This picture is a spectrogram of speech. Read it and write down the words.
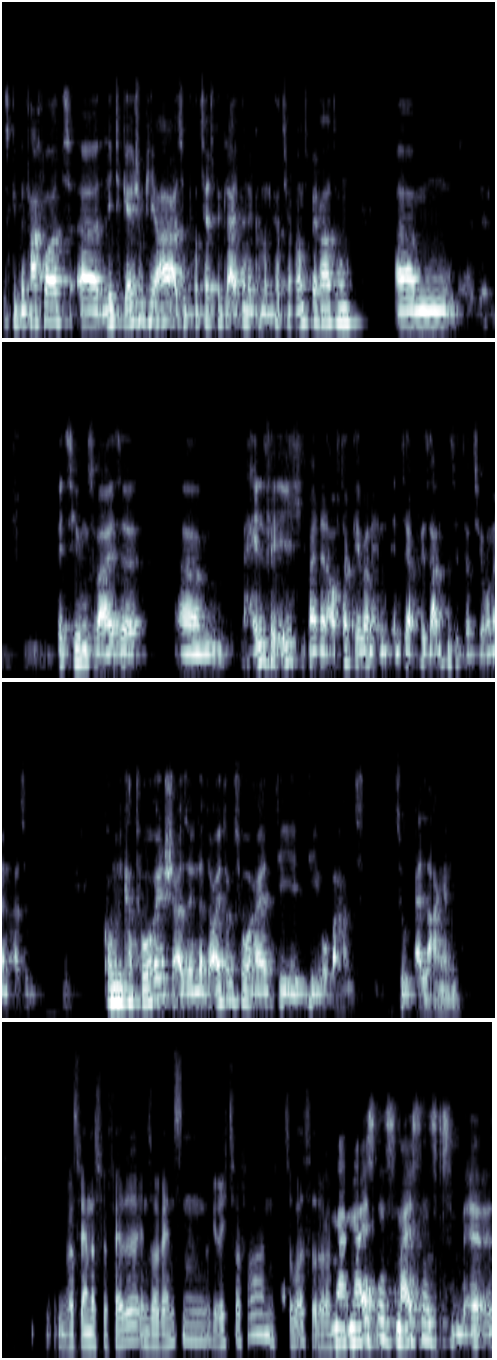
es gibt ein Fachwort äh, Litigation PR, also prozessbegleitende Kommunikationsberatung, ähm, beziehungsweise ähm, helfe ich meinen Auftraggebern in, in sehr brisanten Situationen, also kommunikatorisch, also in der Deutungshoheit, die, die Oberhand zu erlangen. Was wären das für Fälle? Insolvenzen, Gerichtsverfahren, sowas? Oder? Meistens, meistens äh,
